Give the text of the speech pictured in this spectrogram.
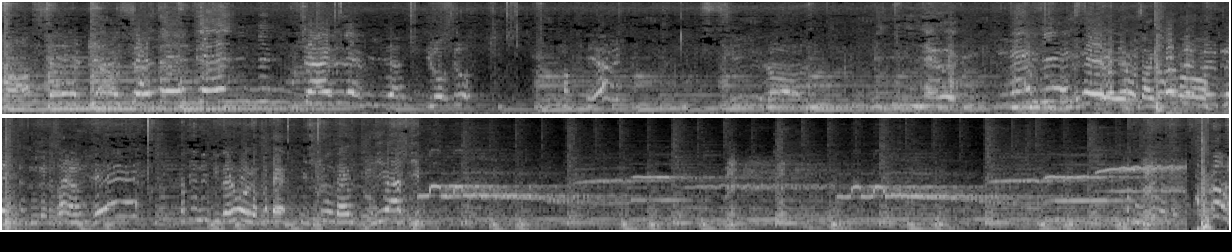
họ sẽ bao giờ đến đến trái lên đi lộ đi lộ mặc thế đấy đi rồi Ini ini rusak 不得你比别人了，不得你输的，你啊你。Hello.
